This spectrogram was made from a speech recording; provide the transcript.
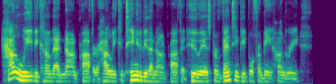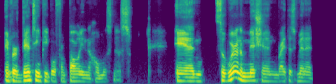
how do we become that nonprofit, or how do we continue to be that nonprofit who is preventing people from being hungry and preventing people from falling into homelessness. And so we're on a mission right this minute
